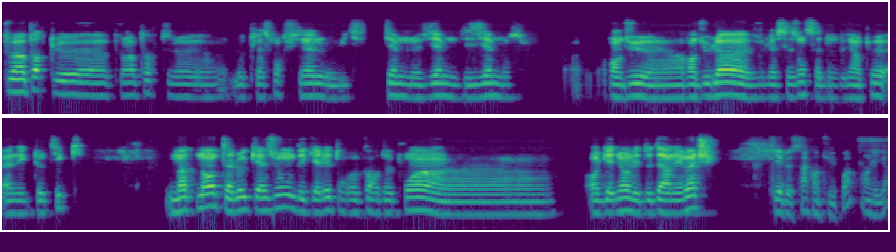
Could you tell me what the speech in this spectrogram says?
peu importe le, peu importe le, le classement final, le 8e, 9e, 10e, euh, rendu, rendu là, vu la saison, ça devient un peu anecdotique. Maintenant, tu as l'occasion d'égaler ton record de points en gagnant les deux derniers matchs. Qui est de 58 points en Ligue 1.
